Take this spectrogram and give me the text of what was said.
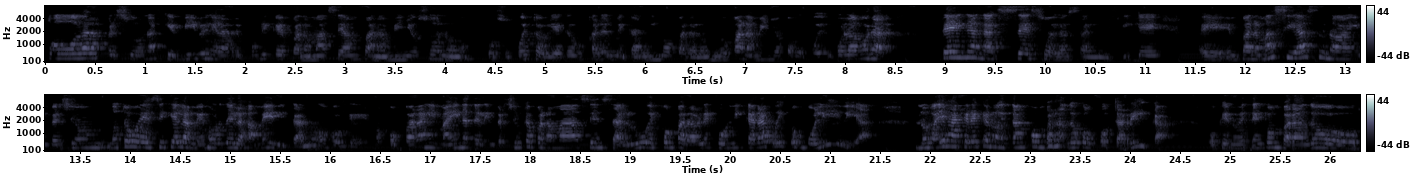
todas las personas que viven en la República de Panamá, sean panameños o no, por supuesto habría que buscar el mecanismo para los no panameños cómo pueden colaborar, tengan acceso a la salud y que eh, en Panamá sí hace una inversión, no te voy a decir que es la mejor de las Américas, ¿no? Porque nos comparan, imagínate, la inversión que Panamá hace en salud es comparable con Nicaragua y con Bolivia. No vayas a creer que nos están comparando con Costa Rica o que nos estén comparando,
